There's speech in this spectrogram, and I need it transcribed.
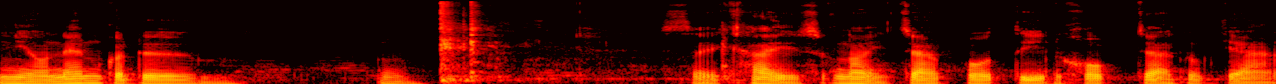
เหนียวแน่นกว่าเดิม อืม ใส่ไข่สักหน่อยจากโปรตีนครบจากทุกอย่าง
